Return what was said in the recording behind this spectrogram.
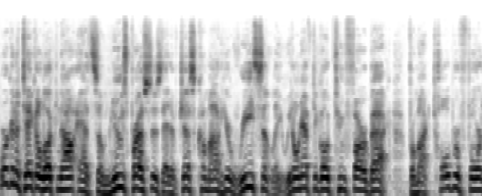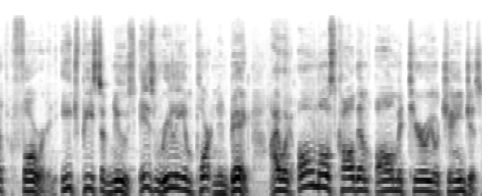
We're going to take a look now at some news presses that have just come out here recently. We don't have to go too far back. From October 4th forward, and each piece of news is really important and big. I would almost call them all material changes.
